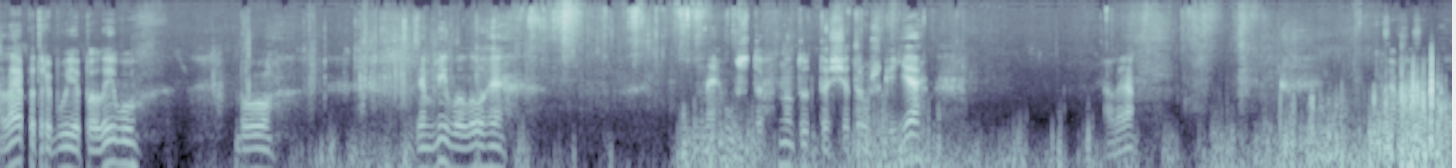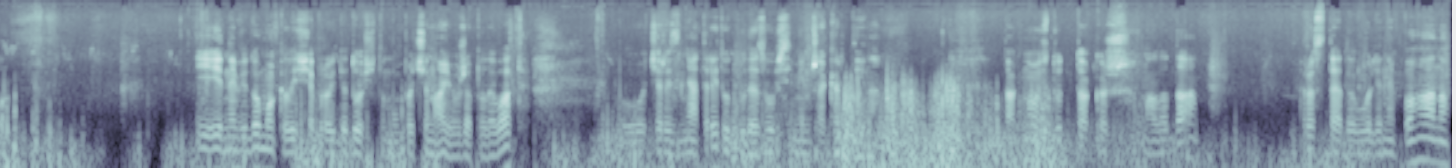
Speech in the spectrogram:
Але потребує поливу бо землі вологи не густо. Ну тут то ще трошки є, але це вже замало. І невідомо, коли ще пройде дощ, тому починаю вже поливати. Бо через дня три тут буде зовсім інша картина. Так, ну ось тут також молода, росте доволі непогано.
